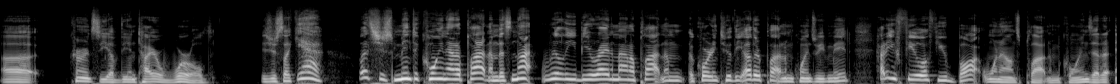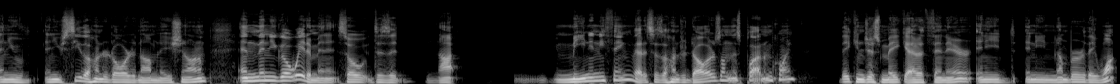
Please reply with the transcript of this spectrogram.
uh, currency of the entire world is just like, yeah, let's just mint a coin out of platinum that's not really the right amount of platinum according to the other platinum coins we've made. How do you feel if you bought one ounce platinum coins at a, and you and you see the hundred dollar denomination on them, and then you go, wait a minute, so does it not mean anything that it says hundred dollars on this platinum coin? They can just make out of thin air any any number they want.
